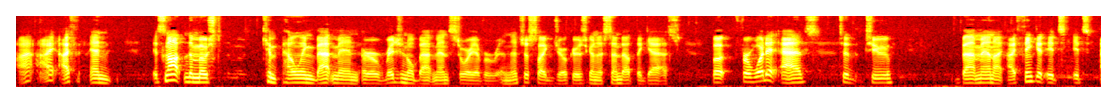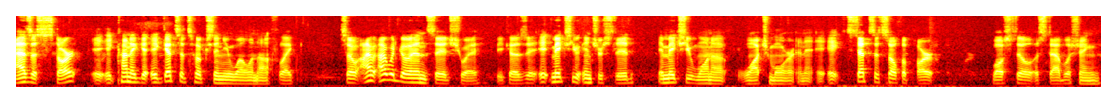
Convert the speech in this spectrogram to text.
I I, I and it's not the most compelling Batman or original Batman story ever written. It's just like Joker's gonna send out the gas. But for what it adds to to Batman, I, I think it, it's it's as a start, it, it kind of get it gets its hooks in you well enough. Like, so I, I would go ahead and say it's Schway because it, it makes you interested. It makes you want to watch more, and it, it sets itself apart while still establishing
